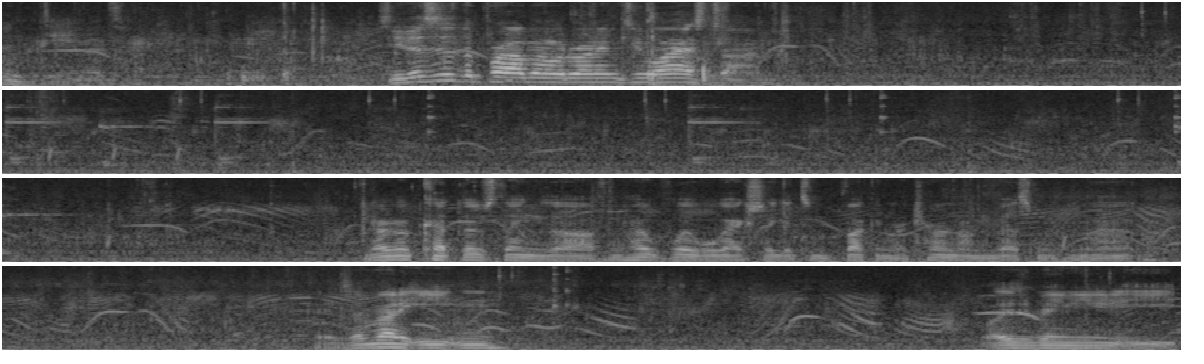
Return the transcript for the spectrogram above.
Oh, damn it. See, this is the problem I would run into last time. I'll go cut those things off, and hopefully we'll actually get some fucking return on investment from that. Okay, is everybody eating? Lazarbeam, you need to eat.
